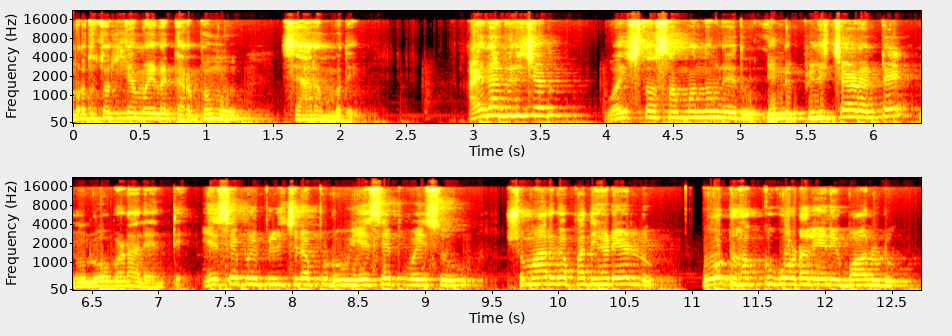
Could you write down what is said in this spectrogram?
మృతతుల్యమైన గర్భము శారమ్మది. అయినా పిలిచాడు. వయసుతో సంబంధం లేదు. నిన్ను పిలిచాడంటే నువ్వు లోబడాలి అంతే. ఏసేపుని పిలిచినప్పుడు ఏసేపు వయసు సుమారుగా పదిహేడేళ్ళు. ఓటు హక్కు కూడా లేని బాలుడు.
